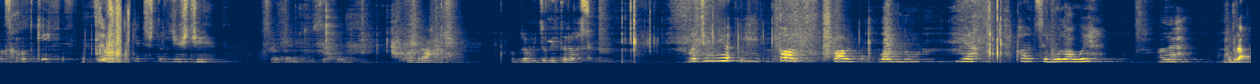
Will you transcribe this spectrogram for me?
na schodki zajęło takie 40 sekund. sekund. Dobra. Dobra widzowie, teraz będzie mnie mm, pal, pal, będą mnie palce bolały, ale dobra.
